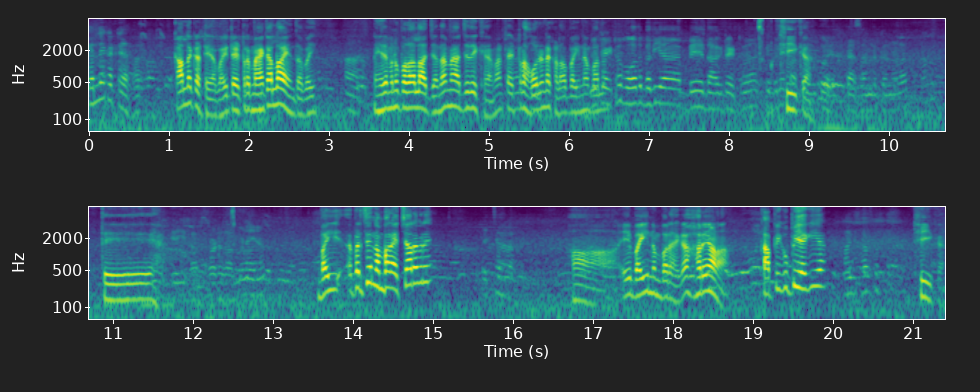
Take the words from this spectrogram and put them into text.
ਕੱਲੇ ਕੱਟਿਆ ਸਰ। ਕੱਲ ਕੱਟਿਆ ਬਾਈ ਟਰੈਕਟਰ ਮੈਂ ਕੱਲ ਆ ਜਾਂਦਾ ਬਾਈ। ਹਾਂ। ਨਹੀਂ ਤਾਂ ਮੈਨੂੰ ਪਤਾ ਲੱਗ ਜਾਂਦਾ ਮੈਂ ਅੱਜ ਦੇਖਿਆ ਮੈਂ। ਟਰੈਕਟਰ ਹਾਲੈਂਡ ਖੜਾ ਬਾਈ ਨਾਲ ਵੱਲ। ਟਰੈਕਟਰ ਬਹੁਤ ਵਧੀਆ ਬੇਦਾਗ ਟਰੈਕਟਰ ਆ। ਕਿਧਰੇ ਠੀਕ ਆ। ਪੈਸਾ ਨਹੀਂ ਲੱਗਣ ਵਾਲਾ। ਤੇ ਅੱਗੇ ਹੀ ਸਭ ਤੁਹਾਡੇ ਸਾਹਮਣੇ ਆ। ਬਾਈ ਪਿਰਥੀ ਨੰਬਰ ਐਚ ਆਰ ਵੀਰੇ? ਅੱਛਾ ਹਾਂ ਇਹ ਬਾਈ ਨੰਬਰ ਹੈਗਾ ਹਰਿਆਣਾ। ਕਾਪੀ ਕੂਪੀ ਹੈਗੀ ਆ? ਹਾਂਜੀ ਸਭ ਕੁਝ ਠੀਕ ਹੈ।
